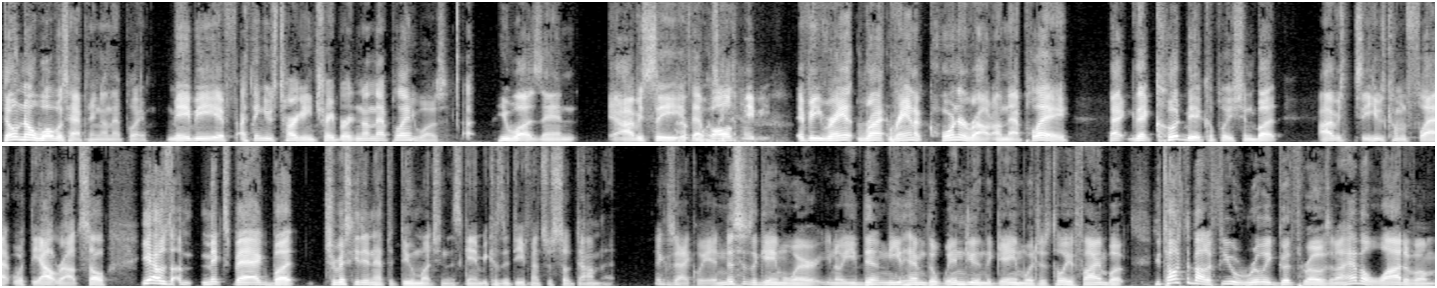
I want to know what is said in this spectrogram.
Don't know what was happening on that play. Maybe if I think he was targeting Trey Burton on that play. He was. Uh, he was, and obviously, That if that was ball is maybe if he ran, ran ran a corner route on that play, that that could be a completion, but obviously he was coming flat with the out route. So yeah, it was a mixed bag, but Trubisky didn't have to do much in this game because the defense was so dominant. Exactly. And this is a game where, you know, you didn't need him to win you in the game, which is totally fine. But you talked about a few really good throws, and I have a lot of them,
